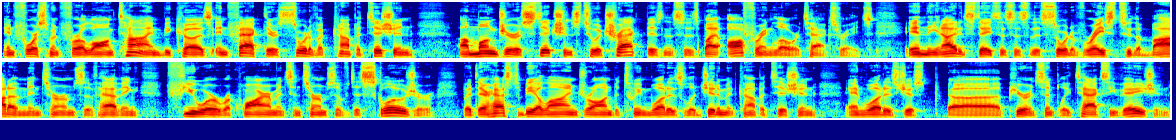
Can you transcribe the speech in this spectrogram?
enforcement for a long time because, in fact, there's sort of a competition among jurisdictions to attract businesses by offering lower tax rates. In the United States, this is this sort of race to the bottom in terms of having fewer requirements in terms of disclosure, but there has to be a line drawn between what is legitimate competition and what is just uh, pure and simply tax evasion.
